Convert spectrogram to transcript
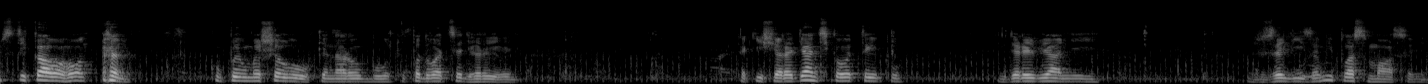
з цікавого купив мишеловки на роботу по 20 гривень. Такі ще радянського типу, дерев'яні з залізом і пластмасові.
